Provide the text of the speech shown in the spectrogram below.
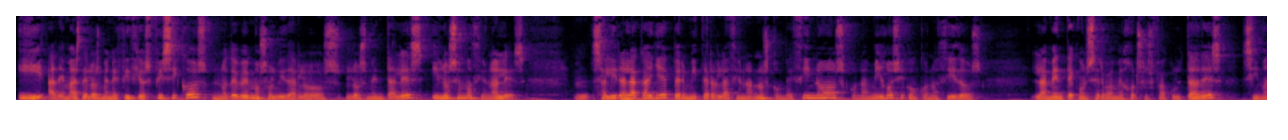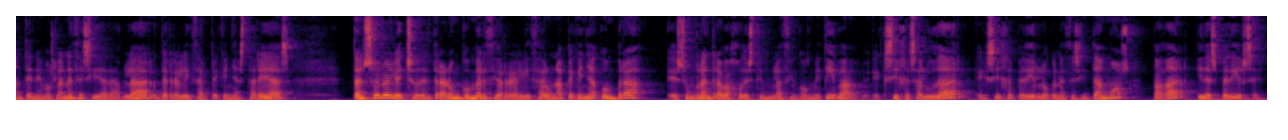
Y además de los beneficios físicos, no debemos olvidar los, los mentales y los emocionales. Salir a la calle permite relacionarnos con vecinos, con amigos y con conocidos. La mente conserva mejor sus facultades si mantenemos la necesidad de hablar, de realizar pequeñas tareas. Tan solo el hecho de entrar a un comercio a realizar una pequeña compra es un gran trabajo de estimulación cognitiva. Exige saludar, exige pedir lo que necesitamos, pagar y despedirse.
